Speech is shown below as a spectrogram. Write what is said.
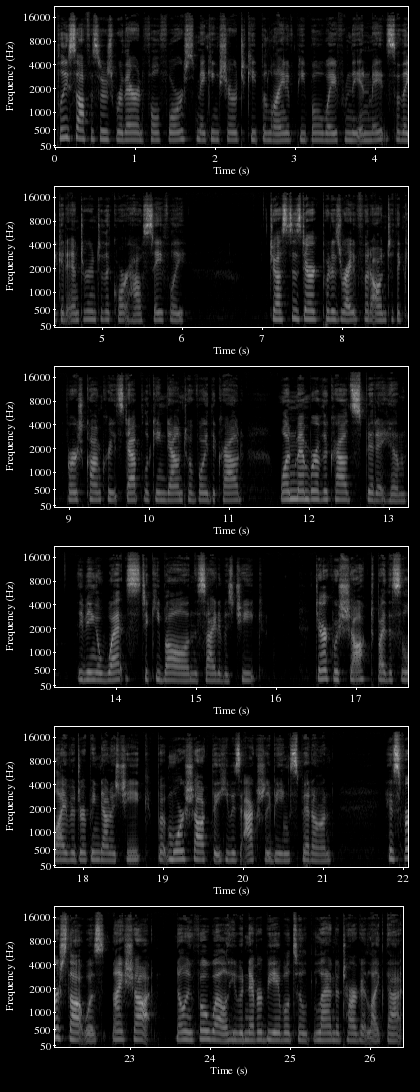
Police officers were there in full force, making sure to keep the line of people away from the inmates so they could enter into the courthouse safely. Just as Derek put his right foot onto the first concrete step, looking down to avoid the crowd, one member of the crowd spit at him, leaving a wet, sticky ball on the side of his cheek. Derek was shocked by the saliva dripping down his cheek, but more shocked that he was actually being spit on. His first thought was, nice shot, knowing full well he would never be able to land a target like that.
